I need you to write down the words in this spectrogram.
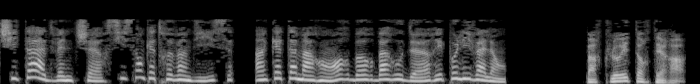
Cheetah Adventure 690, un catamaran hors-bord baroudeur et polyvalent. Par Chloé Tortera.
